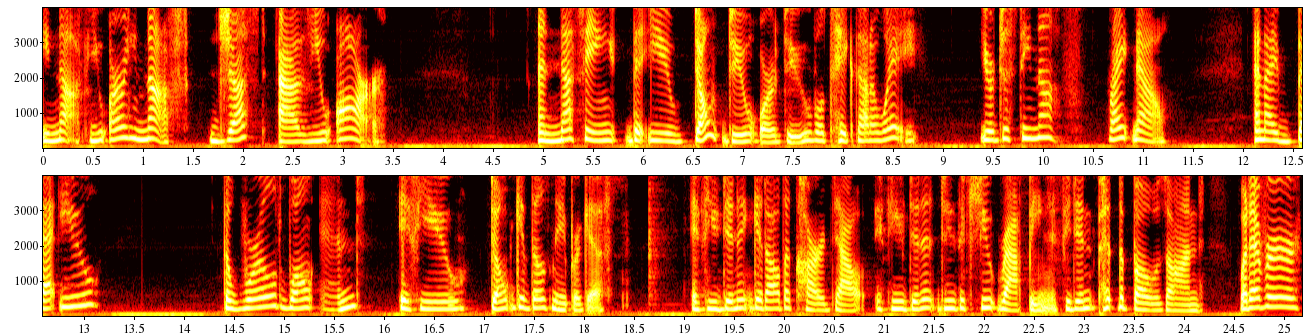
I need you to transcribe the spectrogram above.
enough. You are enough just as you are. And nothing that you don't do or do will take that away. You're just enough right now. And I bet you the world won't end if you don't give those neighbor gifts. If you didn't get all the cards out, if you didn't do the cute wrapping, if you didn't put the bows on, whatever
